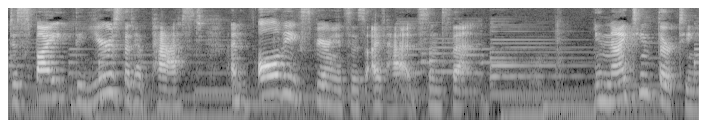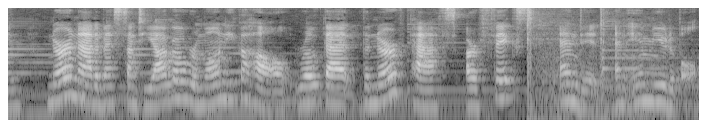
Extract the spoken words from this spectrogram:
despite the years that have passed and all the experiences I've had since then. In 1913, neuroanatomist Santiago Ramon y Cajal wrote that the nerve paths are fixed, ended, and immutable.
